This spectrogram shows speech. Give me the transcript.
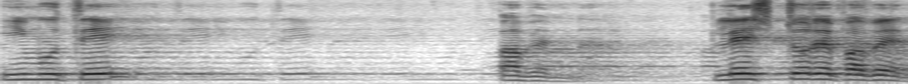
ইমুতে পাবেন না। প্লে স্টোরে পাবেন,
